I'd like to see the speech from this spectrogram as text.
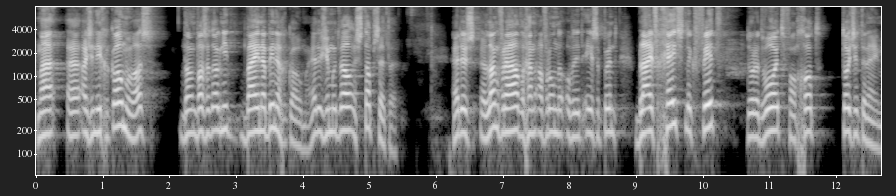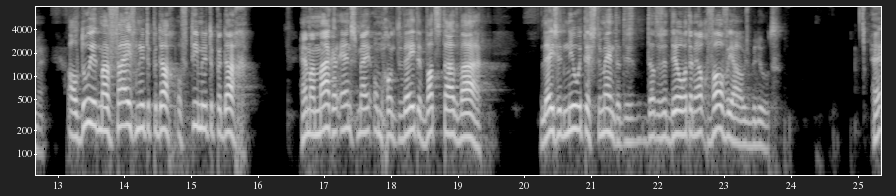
Maar als je niet gekomen was, dan was het ook niet bij je naar binnen gekomen. Dus je moet wel een stap zetten. Dus een lang verhaal, we gaan afronden op dit eerste punt. Blijf geestelijk fit door het woord van God tot je te nemen. Al doe je het maar vijf minuten per dag of tien minuten per dag. maar maak er ernst mee om gewoon te weten wat staat waar. Lees het Nieuwe Testament, dat is, dat is het deel wat in elk geval voor jou is bedoeld. Hè?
